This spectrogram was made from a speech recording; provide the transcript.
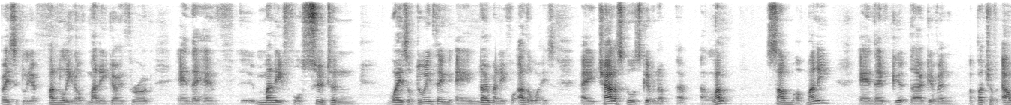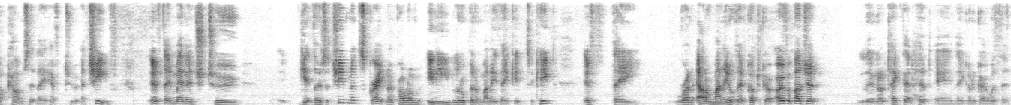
basically a funneling of money going through it, and they have uh, money for certain ways of doing things and no money for other ways. A charter school is given a, a, a lump sum of money, and they've they're given a bunch of outcomes that they have to achieve. If they manage to get those achievements, great, no problem. Any little bit of money they get to keep. If they run out of money or they've got to go over budget, they've got to take that hit and they've got to go with it.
